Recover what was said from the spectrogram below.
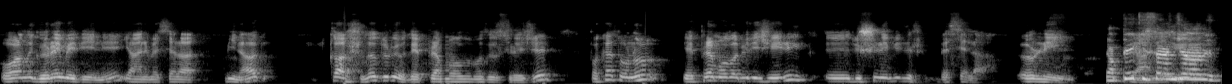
o anda göremediğini, yani mesela bina karşında duruyor deprem olmadığı sürece. Fakat onu deprem olabileceğini e, düşünebilir mesela, örneğin. Ya peki yani, sence abi,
